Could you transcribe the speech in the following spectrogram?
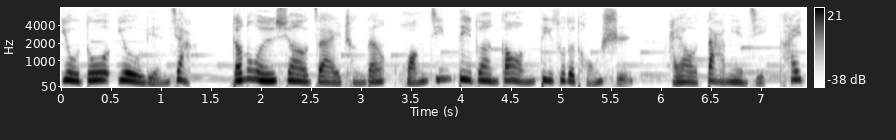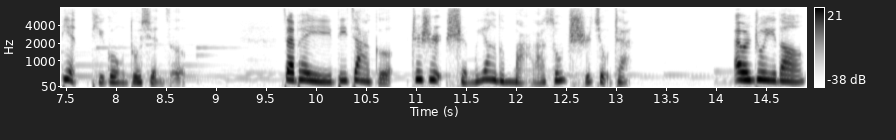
又多又廉价，张东文需要在承担黄金地段高昂地租的同时，还要大面积开店，提供多选择，再配以低价格，这是什么样的马拉松持久战？艾文注意到，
